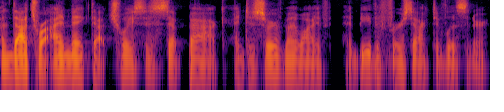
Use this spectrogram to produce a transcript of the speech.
And that's where I make that choice to step back and to serve my wife and be the first active listener.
